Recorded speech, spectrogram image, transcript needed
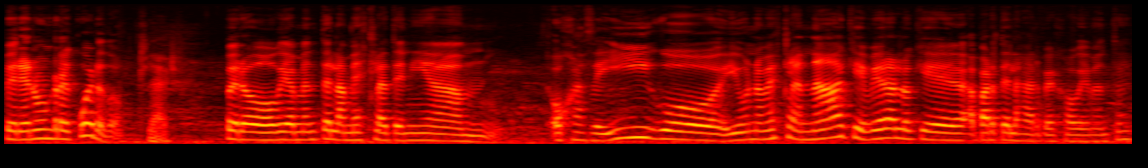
pero era un recuerdo. Claro. Pero obviamente la mezcla tenía mm, hojas de higo y una mezcla nada que ver a lo que, aparte de las arvejas obviamente,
